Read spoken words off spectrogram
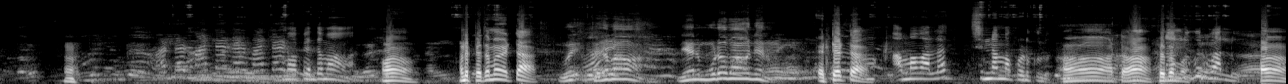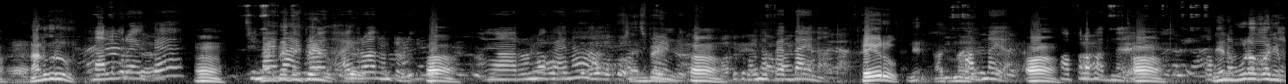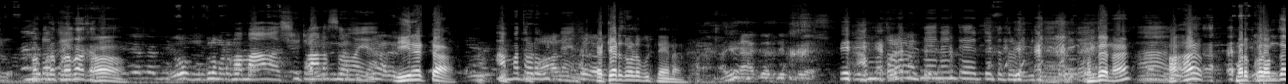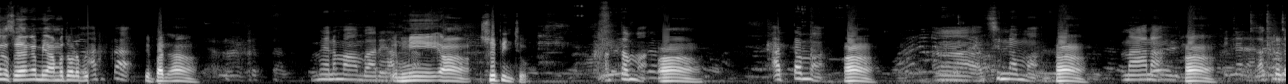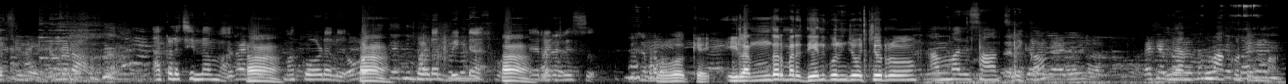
మా పెద్ద మామ ఆ. అంటే పెద్దమ్మ ఎట్టా? పెద్ద మామ నేను మూడో మామ నేను. ఎట్టెట్టా? అమ్మ వాళ్ళ చిన్నమ్మ కొడుకులు. నలుగురు వాళ్ళు. ఆ, నలుగురు? నలుగురు అయితే చిన్న హైదరాబాద్ ఉంటాడు. రెండో ఆయన చచ్చిపోయిండు. ఈయన పెద్ద ఆయన. పేరు? పద్మయ్య ఆ, పప్పుల పద్మయ్య ఆ, నేను మూడో పప్పుల ప్రభాకర్. ఆ. మా మామ శిట్వాల సోమయ్య. ఈయనెట్ట? అమ్మ తోడ పుట్టిన ఆయన. ఎట్టెట తోడబుట్టిన ఆయన? అమ్మ తోడ పుట్టిన ఆయన అంటే? అంతేనా? మరి సొంతంగా స్వయంగా మీ అమ్మ తోడబుట్టి అత్త. ఈ పని ఆ, మేనమామ భార్య? మీ చూపించు. అత్తమ్మ. అత్తమ్మ. చిన్నమ్మ. నాన్న. ఆ, అక్కడ అక్కడ చిన్నమ్మ. మా కోడలు. కోడలు బిడ్డ. డ్రెస్. ఓకే. వీళ్ళందరూ మరి దేని గురించి వచ్చిర్రు? అమ్మది సంవత్సరికం ఇదంతా మా కుటుంబం.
